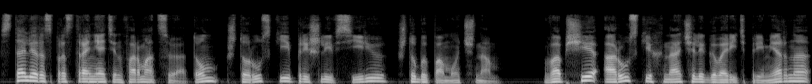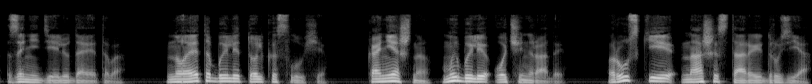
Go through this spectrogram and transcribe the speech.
стали распространять информацию о том, что русские пришли в Сирию, чтобы помочь нам. Вообще о русских начали говорить примерно за неделю до этого. Но это были только слухи. Конечно, мы были очень рады. Русские – наши старые друзья.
